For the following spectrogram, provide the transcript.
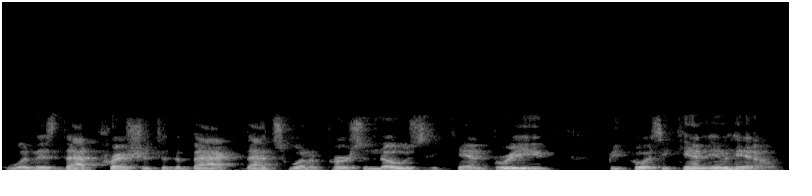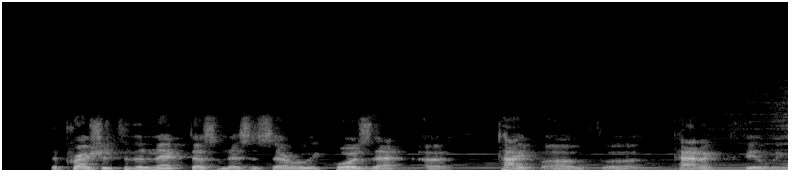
when there's that pressure to the back, that's when a person knows he can't breathe because he can't inhale. The pressure to the neck doesn't necessarily cause that uh, type of uh, panic feeling.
